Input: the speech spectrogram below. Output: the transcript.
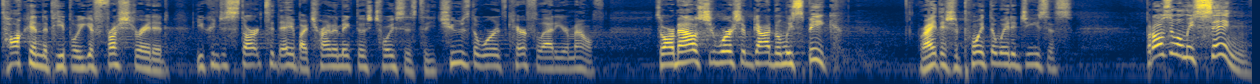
talking to people, you get frustrated, you can just start today by trying to make those choices to choose the words carefully out of your mouth. So our mouths should worship God when we speak, right? They should point the way to Jesus. But also when we sing,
